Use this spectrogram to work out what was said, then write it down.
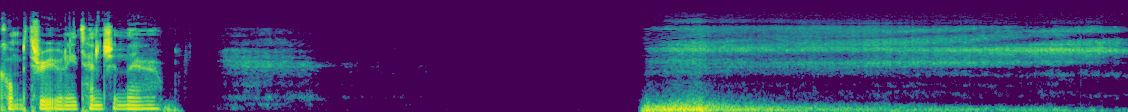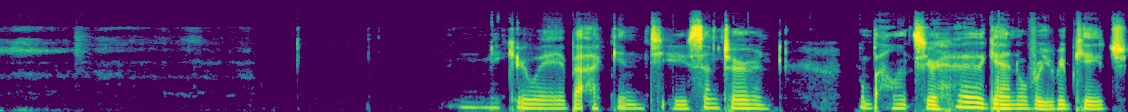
Comb through any tension there. Make your back into center and you'll balance your head again over your rib cage.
